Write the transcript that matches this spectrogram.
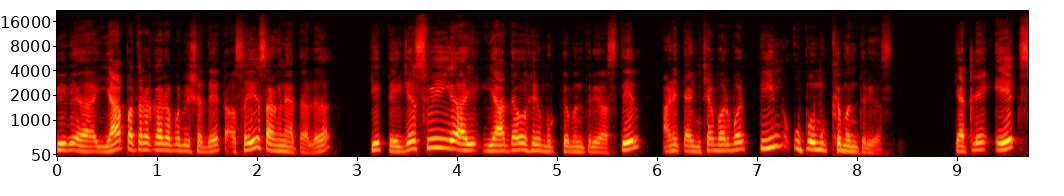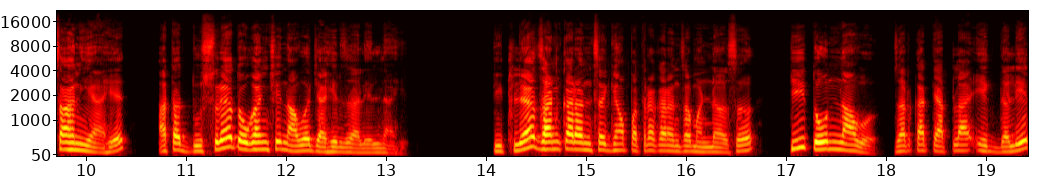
की या पत्रकार परिषदेत असंही सांगण्यात आलं की तेजस्वी यादव हे मुख्यमंत्री असतील आणि त्यांच्याबरोबर तीन उपमुख्यमंत्री असतील. त्यातले एक सहानी आहेत. आता दुसऱ्या दोघांची नावं जाहीर झालेली नाही तिथल्या जाणकारांचं किंवा पत्रकारांचं म्हणणं असं ही दोन नावं जर का त्यातला एक दलित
